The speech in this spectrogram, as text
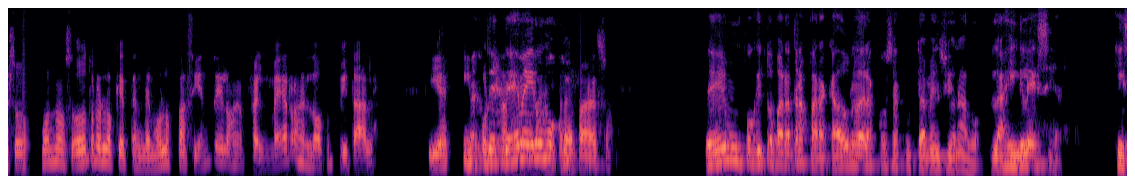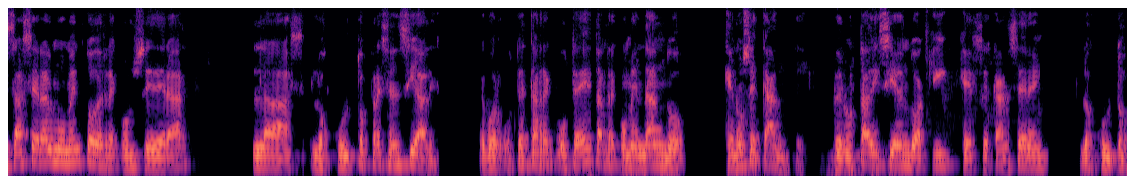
somos nosotros los que atendemos los pacientes y los enfermeros en los hospitales. Y es importante déjeme ir un, para eso. Déjeme un poquito para atrás para cada una de las cosas que usted ha mencionado. Las iglesias. Quizás será el momento de reconsiderar las, los cultos presenciales. Bueno, usted está, ustedes están recomendando que no se cante, pero no está diciendo aquí que se cancelen los cultos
